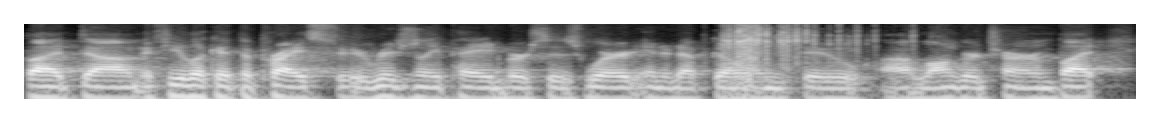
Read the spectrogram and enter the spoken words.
But um, if you look at the price we originally paid versus where it ended up going to uh, longer term, but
